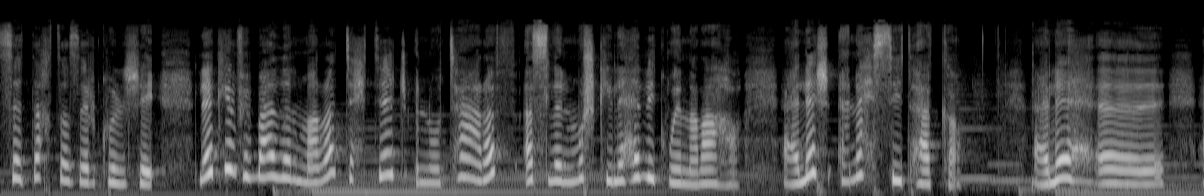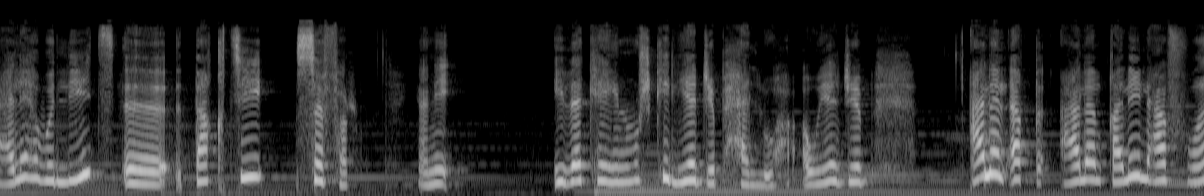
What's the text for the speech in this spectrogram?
ستختصر كل شيء. لكن في بعض المرات تحتاج أنه تعرف أصل المشكلة هذيك وين راها. علاش أنا حسيت هكا؟ علاه آه علاه وليت آه طاقتي صفر. يعني إذا كاين مشكل يجب حلها أو يجب على الأق... على القليل عفوا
